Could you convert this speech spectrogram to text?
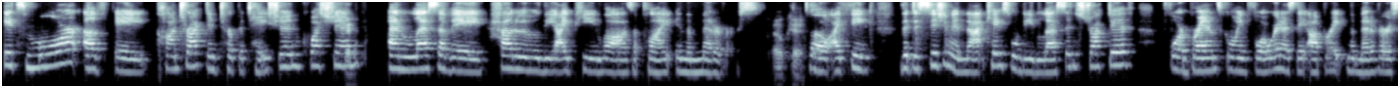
it's more of a contract interpretation question okay. And less of a how do the IP laws apply in the metaverse. Okay. So I think the decision in that case will be less instructive for brands going forward as they operate in the metaverse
